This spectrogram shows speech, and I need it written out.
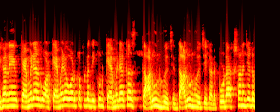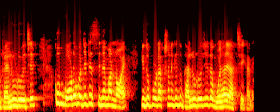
এখানে ক্যামেরার ওয়ার্ক ক্যামেরা ওয়ার্ক আপনারা দেখুন, ক্যামেরার কাজ দারুণ হয়েছে দারুণ হয়েছে এখানে। প্রোডাকশনে যে একটা ভ্যালু রয়েছে, খুব বড় বাজেটের সিনেমা নয়, কিন্তু প্রোডাকশনে কিন্তু ভ্যালু রয়েছে এটা বোঝা যাচ্ছে এখানে।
